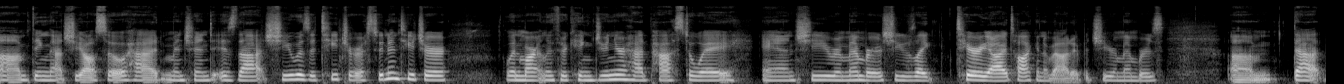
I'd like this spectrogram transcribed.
um, thing that she also had mentioned is that she was a teacher, a student teacher, when Martin Luther King Jr. had passed away. And she remembers, she was like teary eyed talking about it, but she remembers um, that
